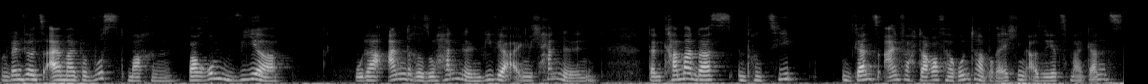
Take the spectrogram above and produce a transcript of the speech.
Und wenn wir uns einmal bewusst machen, warum wir oder andere so handeln, wie wir eigentlich handeln, dann kann man das im Prinzip ganz einfach darauf herunterbrechen, also jetzt mal ganz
